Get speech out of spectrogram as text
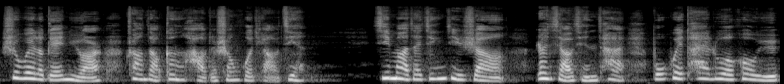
是为了给女儿创造更好的生活条件，起码在经济上让小芹菜不会太落后于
